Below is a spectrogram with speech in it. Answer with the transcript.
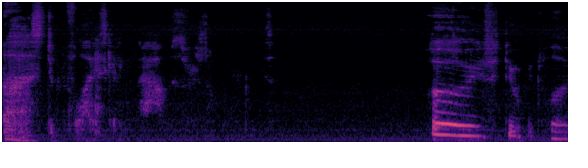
Ah, stupid fly is getting in the house for some weird reason. Oh, you stupid flies.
